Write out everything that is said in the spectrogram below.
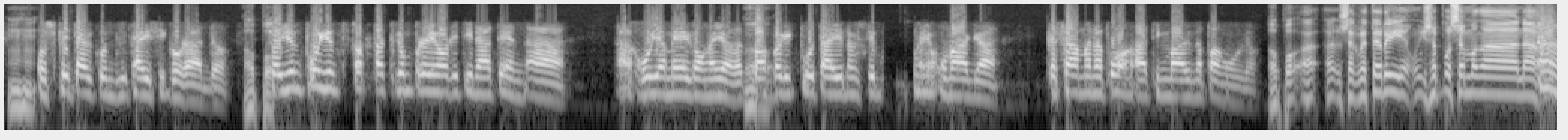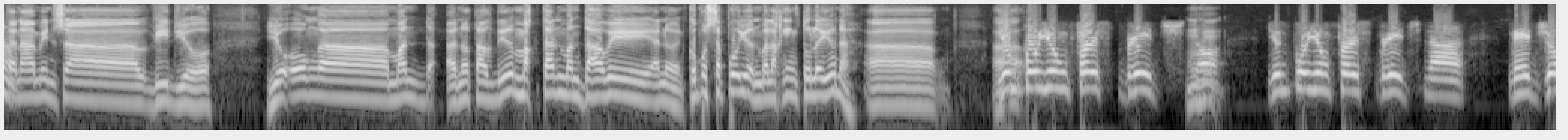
Mhm. ospital kung di tayo sigurado. Opo. So yun po yung tat- tatlong priority natin, ah ah, Kuya Melo ngayon. At Oo. babalik po tayo ng Cebu ngayong umaga. Kasama na po ang ating mahal na Pangulo. Opo, ah, ah, Secretary, isa po sa mga nakita namin sa video, yung ah, mand- ano tawag dito, Mactan Mandawi, ano, kumusta po 'yun? Malaking tulay 'yun ah. Ah, ah, Yun po yung first bridge, no? Mhm. Yun po yung first bridge na medyo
